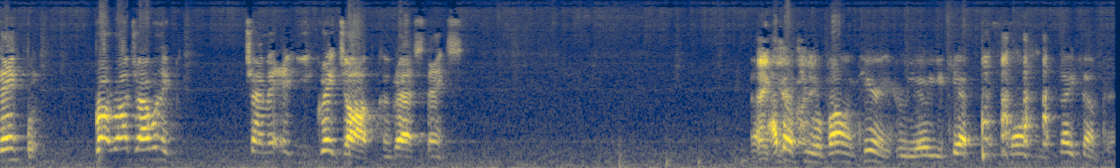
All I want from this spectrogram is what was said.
Thank you. Ro- Roger, I want to chime in. Great job. Congrats. Thanks. Thank I you, thought buddy. you were volunteering, Julio. You kept wanting to say something.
